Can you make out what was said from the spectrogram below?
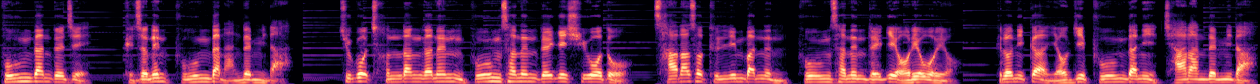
부흥단 되지. 그전엔 부흥단 안 됩니다. 주고 천당 가는 부흥사는 되기 쉬워도 살아서 들림받는 부흥사는 되기 어려워요. 그러니까 여기 부흥단이 잘 안 됩니다.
